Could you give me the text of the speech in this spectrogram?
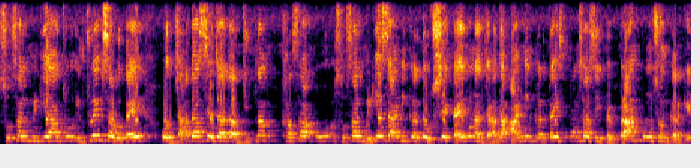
सोशल मीडिया जो इन्फ्लुएंसर होता है, वो ज़्यादा से ज़्यादा जितना खासा वो सोशल मीडिया से अर्निंग करते हैं, उससे कई गुना ज़्यादा अर्निंग करता है स्पॉन्सरशिप पे ब्रांड प्रमोशन करके।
